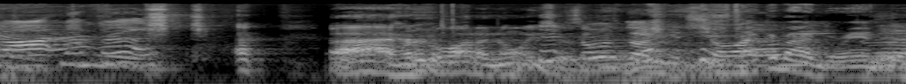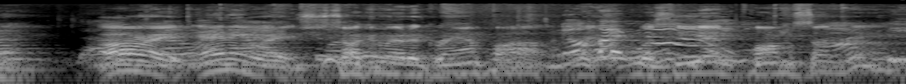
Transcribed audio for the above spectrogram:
Not number us. Ah, I heard a lot of noises. Someone's gonna get shot. Talk about grandpa. All right, anyway, she's talking about a grandpa. Was he at Palm Sunday?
